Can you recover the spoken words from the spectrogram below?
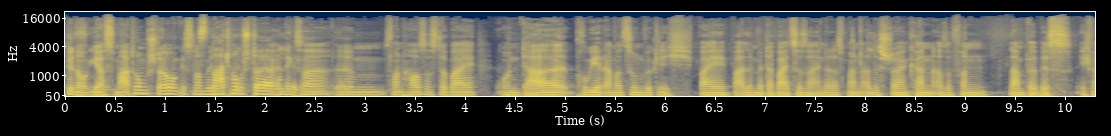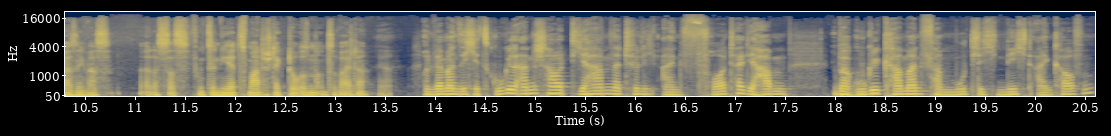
Genau, ja, Smart Home Steuerung ist noch mit, Smart mit Steuerung, Alexa genau, ähm, von Haus aus dabei. Und da probiert Amazon wirklich bei, bei allem mit dabei zu sein, ne, dass man alles steuern kann, also von Lampe bis ich weiß nicht was, äh, dass das funktioniert, smarte Steckdosen und so weiter. Ja. Und wenn man sich jetzt Google anschaut, die haben natürlich einen Vorteil. Die haben, über Google kann man vermutlich nicht einkaufen.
